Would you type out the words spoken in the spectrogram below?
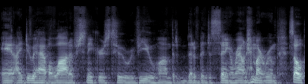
And I do have a lot of sneakers to review um, that, that have been just sitting around in my room. So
